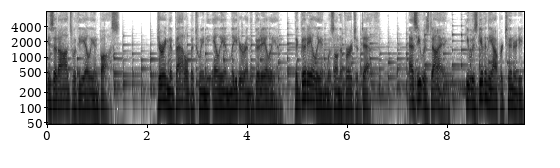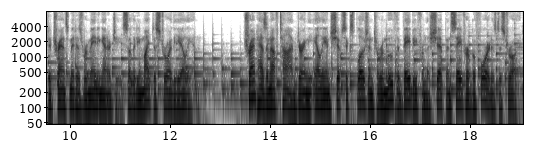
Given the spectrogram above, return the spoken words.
is at odds with the alien boss. During the battle between the alien leader and the good alien, the good alien was on the verge of death. As he was dying, he was given the opportunity to transmit his remaining energy so that he might destroy the alien. Trent has enough time during the alien ship's explosion to remove the baby from the ship and save her before it is destroyed.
